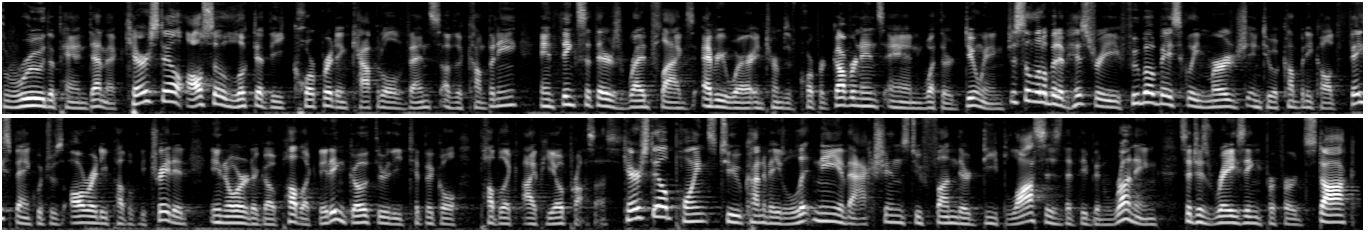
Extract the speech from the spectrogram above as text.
through the pandemic. Kerrisdale also looked at the corporate and capital events of the company and thinks that there's red flags everywhere in terms of corporate governance and what they're doing. Just a little bit of history, Fubo basically merged into a company called FaceBank, which was already publicly traded in order to go public. They didn't go through the typical public IPO process. Kerrisdale points to kind of a litany of actions to fund their deep losses that they've been running, such as raising preferred stock,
